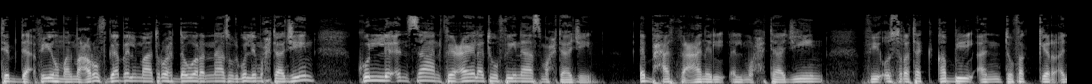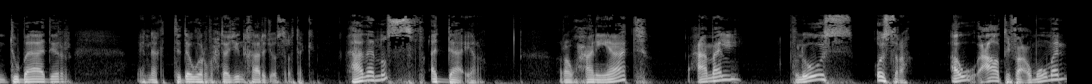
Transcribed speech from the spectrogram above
تبدأ فيهم المعروف قبل ما تروح تدور الناس وتقول لي محتاجين كل إنسان في عيلته في ناس محتاجين. ابحث عن المحتاجين في أسرتك قبل أن تفكر أن تبادر إنك تدور محتاجين خارج أسرتك. هذا نصف الدائرة. روحانيات عمل فلوس أسرة أو عاطفة عموما.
